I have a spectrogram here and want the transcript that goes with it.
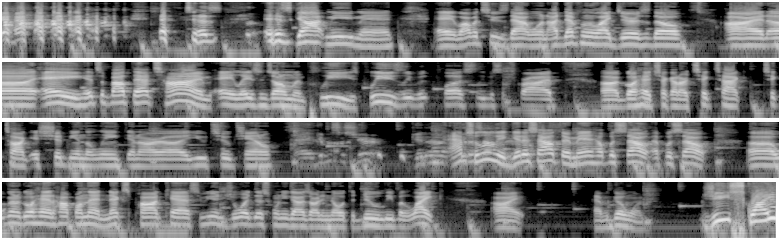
just it's got me, man. Hey, why would choose that one? I definitely like yours though. All right, uh, hey, it's about that time. Hey, ladies and gentlemen, please, please leave it plus, leave a subscribe. Uh, go ahead, check out our TikTok. TikTok, it should be in the link in our uh, YouTube channel. And give us a share. Get a, Absolutely, get us out there, man. Help us out. Help us out. Uh, we're gonna go ahead hop on that next podcast. If you enjoyed this one, you guys already know what to do. Leave a like. All right, have a good one. G Squad.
